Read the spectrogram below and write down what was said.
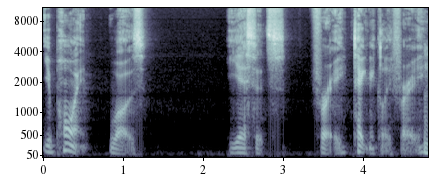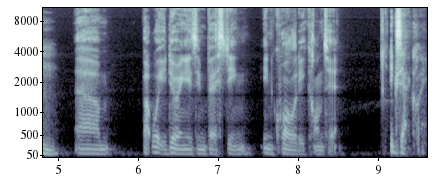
your point was, yes, it's free, technically free, Hmm. um, but what you're doing is investing in quality content. Exactly.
